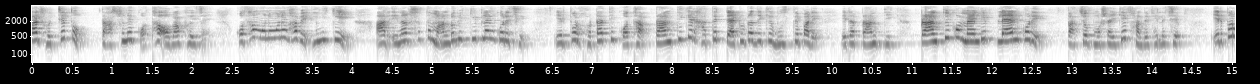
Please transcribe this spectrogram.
কাজ হচ্ছে তো? তা শুনে কথা অবাক হয়ে যায়। কথা মনে মনে ভাবে, ইনি কে? আর এনার সাথে মান্ডবিক কী প্ল্যান করেছে? এরপর হঠাৎই কথা প্রান্তিকের হাতের ট্যাটুটা দেখে বুঝতে পারে, এটা প্রান্তিক। প্রান্তিক ও ম্যান্ডি প্ল্যান করে পাচক মশাইকে ফাঁদে ফেলেছে। এরপর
